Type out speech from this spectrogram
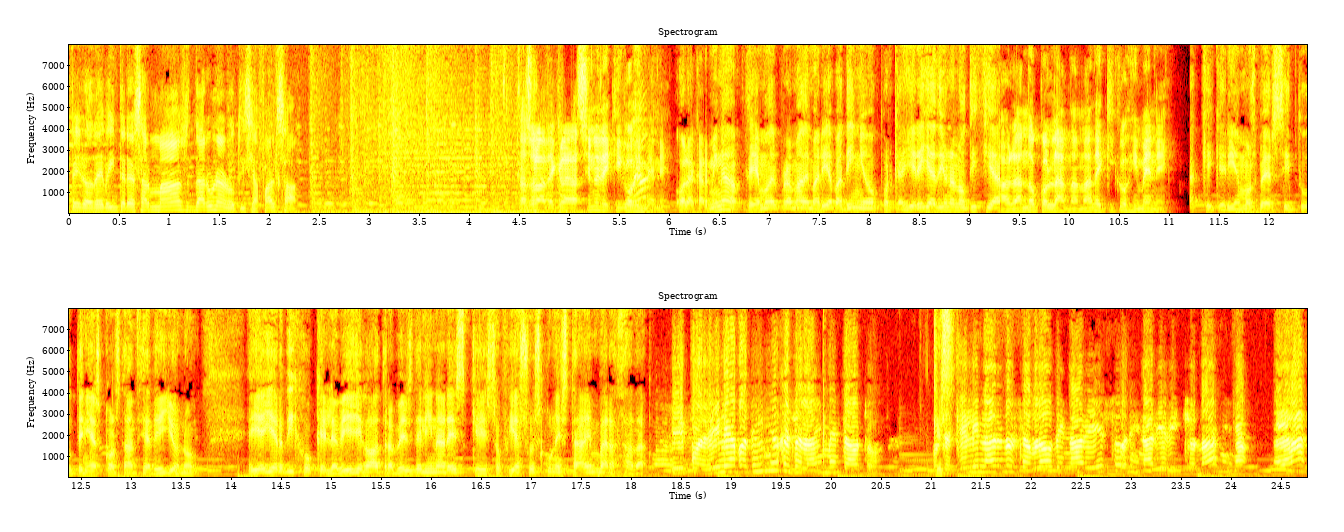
Pero debe interesar más dar una noticia falsa. Estas son las declaraciones de Kiko Jiménez. Hola Carmina, te llamo del programa de María Patiño porque ayer ella dio una noticia. Hablando con la mamá de Kiko Jiménez. Que queríamos ver si tú tenías constancia de ello o no. Ella ayer dijo que le había llegado a través de Linares que Sofía Suescun está embarazada. Sí, pues dile a Patiño que se lo ha inventado todo. Que Porque es- aquí Linares no se ha hablado de nada de eso, ni nadie ha dicho nada, ni nada. Además,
